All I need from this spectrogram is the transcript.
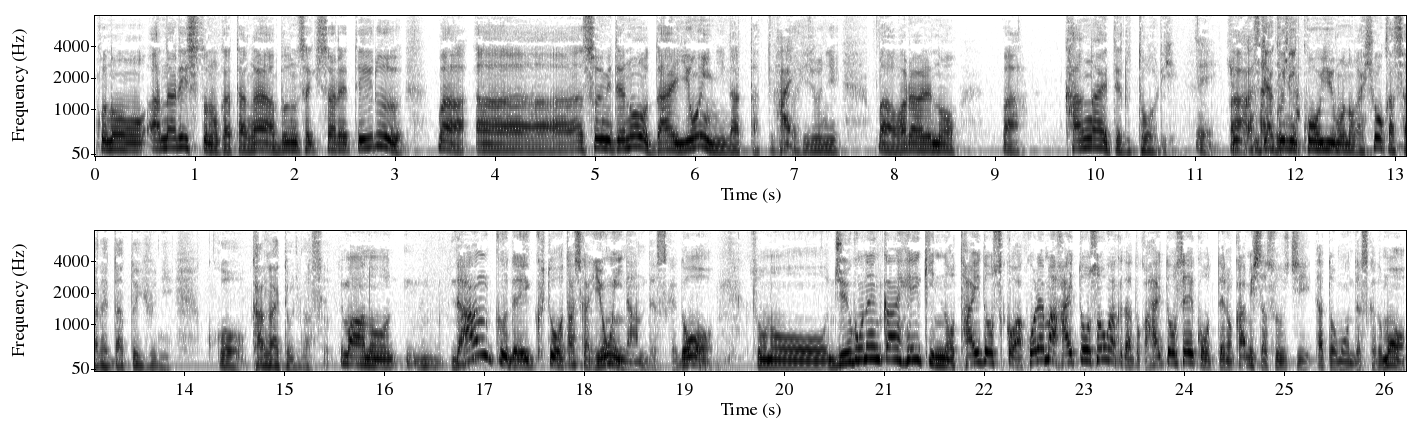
このアナリストの方が分析されている、まあ、あそういう意味での第4位になったということは非常に、はいまあ、我々の、まあ、考えてる通り、ええ。まあ、逆にこういうものが評価されたというふうにこう考えておりますでもあのランクでいくと確かに4位なんですけど、その15年間平均の態度スコア、これまあ配当総額だとか配当成功っていうのを加味した数値だと思うんですけども、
